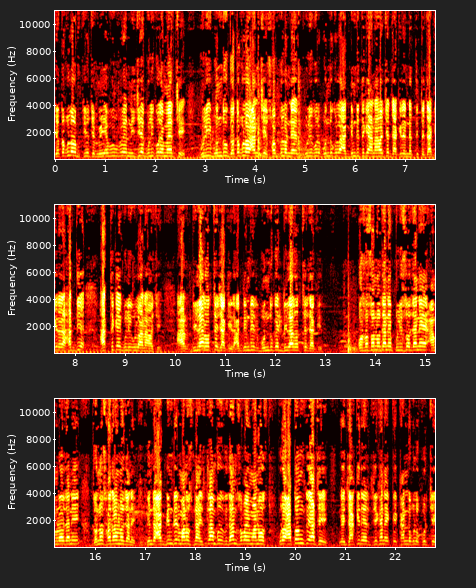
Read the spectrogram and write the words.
যতগুলো কি হচ্ছে মেহবুবের নিজে গুলি করে মারছে, গুলি বন্দুক যতগুলো আনছে, সবগুলো গুলিগুলো বন্দুকগুলো আগডিমডি থেকে আনা হয়েছে জাকিরের নেতৃত্বে। জাকিরের হাত দিয়ে, হাত থেকে গুলিগুলো আনা হয়েছে। আর ডিলার হচ্ছে জাকির আগডিমডির বন্দুকের ডিলার হচ্ছে জাকির। প্রশাসনও জানে, পুলিশও জানে, আমরাও জানি, জনসাধারণও জানে, কিন্তু আগডিমটির মানুষ না, ইসলামপুর বিধানসভায় মানুষ, পুরো আতঙ্কে আছে জাকিরের যেখানে কাণ্ডগুলো করছে।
